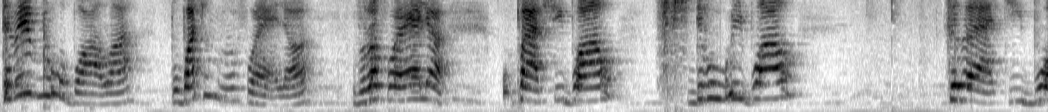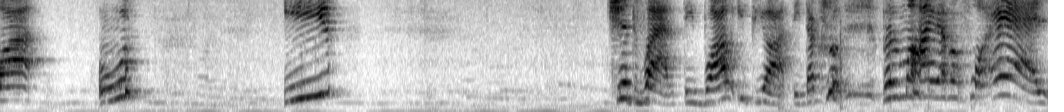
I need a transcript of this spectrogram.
Три в нього бала. Побачимо в Рафаеля. В Рафаеля перший бал, другий бал, третій бал. І четвертий бал і п'ятий. Так що перемагає Рафаель.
